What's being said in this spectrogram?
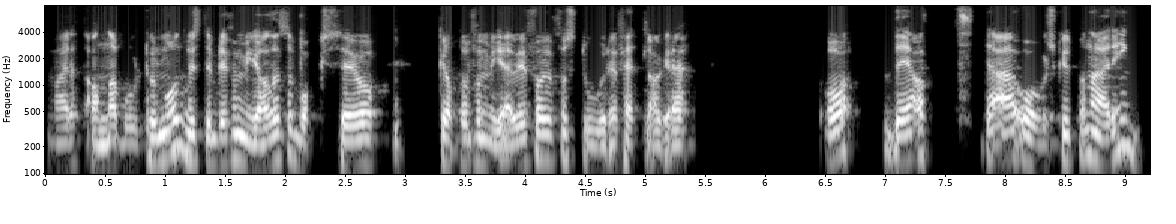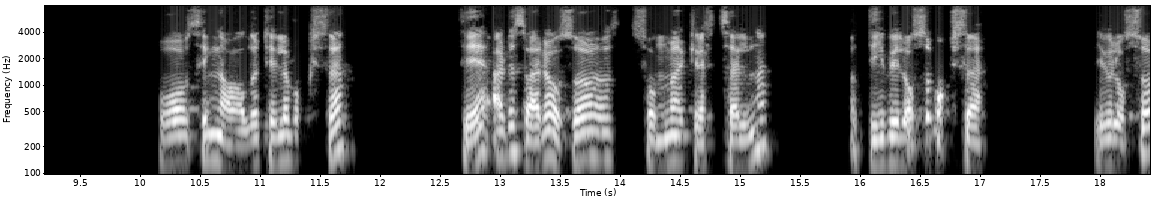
som er et anabolt hormon. Hvis det blir for mye av det, så vokser jo kroppen for mye. Vi får for store fettlagre. Og det at det er overskudd på næring og signaler til å vokse, det er dessverre også sånn med kreftcellene. At de vil også vokse. De vil også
